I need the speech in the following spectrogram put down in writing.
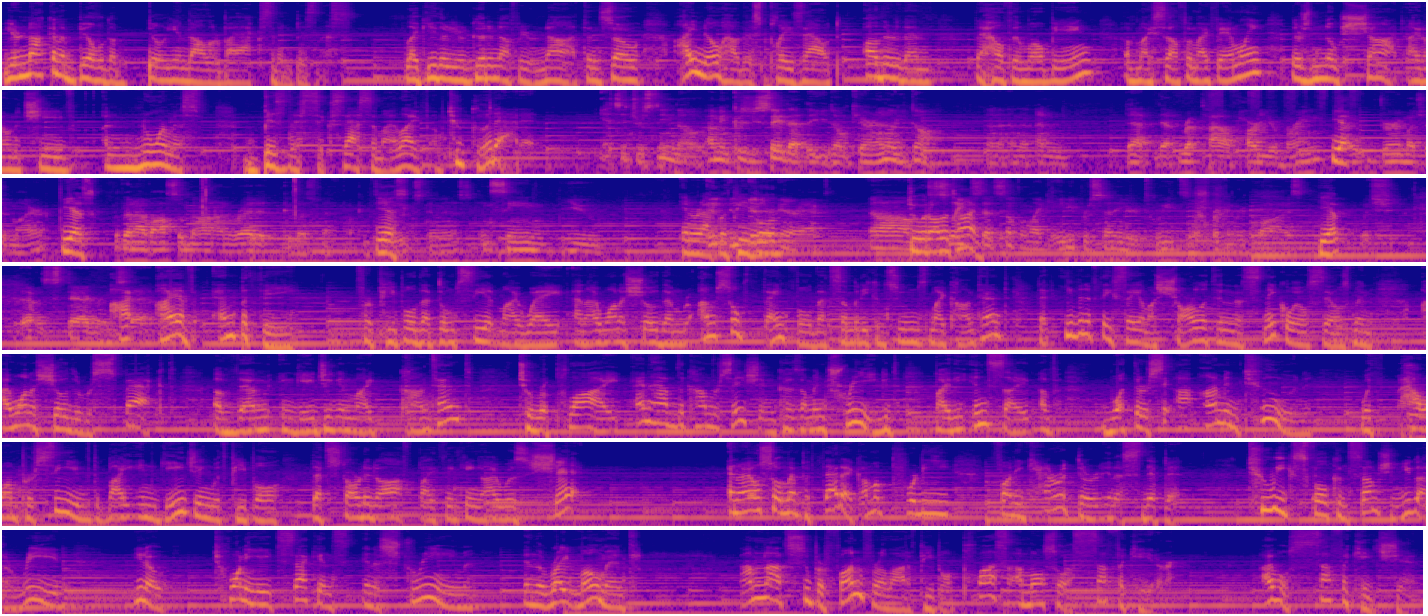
you're not gonna build a billion dollar by accident business. Like either you're good enough or you're not. And so I know how this plays out other than the health and well-being of myself and my family. There's no shot I don't achieve enormous business success in my life. I'm too good at it. It's interesting though. I mean, because you say that that you don't care, and I know you don't, that that reptile part of your brain, Yeah. I very much admire. Yes, But then I've also gone on Reddit because I spent fucking two Yes. weeks doing this and seen you interact in- with in- people. interact. Um, Do it all the Slate time. said something like 80% of your tweets are freaking replies. Yep. Which that was staggering. I, stat. I have empathy for people that don't see it my way, and I want to show them. I'm so thankful that somebody consumes my content that even if they say I'm a charlatan and a snake oil salesman, I want to show the respect of them engaging in my content to reply and have the conversation because I'm intrigued by the insight of what they're saying. I'm in tune with how I'm perceived by engaging with people that started off by thinking I was shit. And I also am empathetic. I'm a pretty funny character in a snippet. Two weeks full consumption, you gotta read, you know, 28 seconds in a stream in the right moment. I'm not super fun for a lot of people. Plus, I'm also a suffocator. I will suffocate shit.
